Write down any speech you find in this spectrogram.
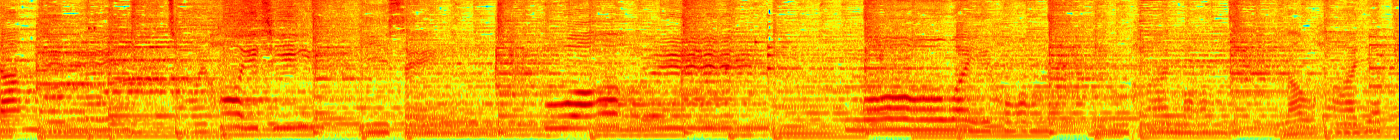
淡暖，才开始已成过去。我为何仍盼望留下一片？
